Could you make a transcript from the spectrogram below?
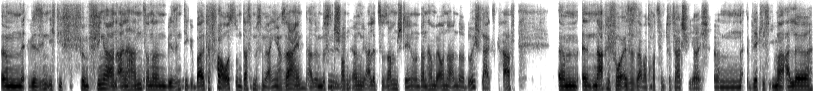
Ähm, wir sind nicht die fünf Finger an einer Hand, sondern wir sind die geballte Faust und das müssen wir eigentlich auch sein. Also wir müssen mhm. schon irgendwie alle zusammenstehen und dann haben wir auch eine andere Durchschlagskraft. Ähm, äh, nach wie vor ist es aber trotzdem total schwierig, ähm, wirklich immer alle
